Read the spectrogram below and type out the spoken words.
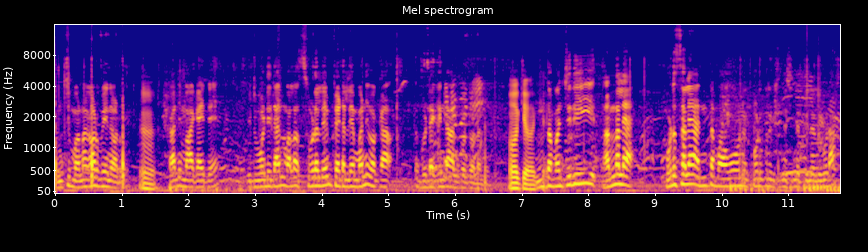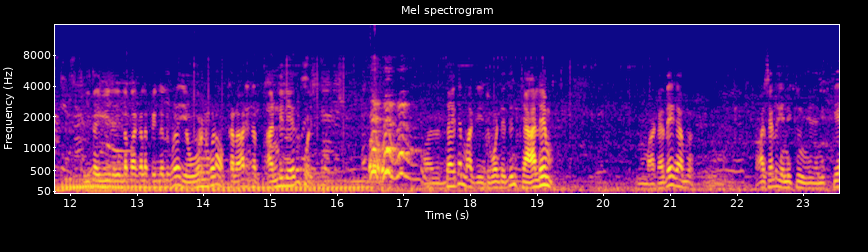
మంచి మనగాడు పోయినాడు. ఉం. కానీ మాకైతే ఇటువంటి దాన్ని మళ్ళీ చూడలేం పెట్టలేమని ఒక గుడ్డ కింద ఓకే ఓకే. ఇంత మంచిది తన్నలే పొడుసలే అంత మా ఓని కొడుకులు చిన్న చిన్న పిల్లలు కూడా ఇత వీళ్ళ ఇళ్ళ పక్కల పిల్లలు కూడా ఎవరిని కూడా ఒక్కనాడు ఇంత తండ్రి లేదు పొడిచి మా అయితే మాకు ఇటువంటిది తేలేం. మాకైతే ఆశలు ఎనికి ఎనికే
